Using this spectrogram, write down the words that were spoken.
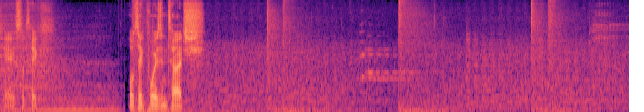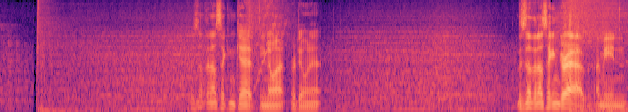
Okay, this will take We'll take poison touch. There's nothing else I can get. You know what? We're doing it. There's nothing else I can grab. I mean,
